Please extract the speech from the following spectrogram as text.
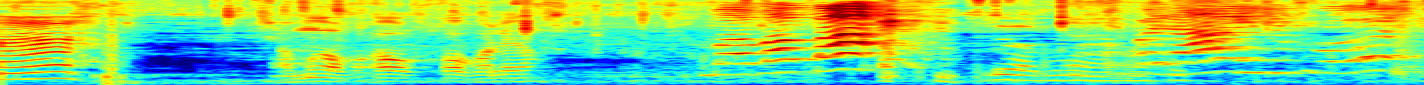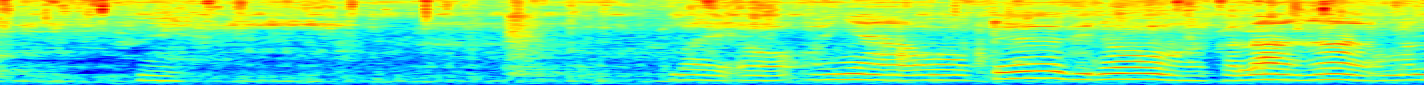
นะเอามือออกออกออกก่อนเร็วบ้าบ้าบ้าเลือกหญ้าอไปอกได้ยินเพื่อนไล่ออกเอาหญ้าออกเด้อพี่น้องก็ล้างหักมัน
